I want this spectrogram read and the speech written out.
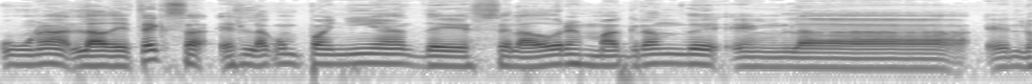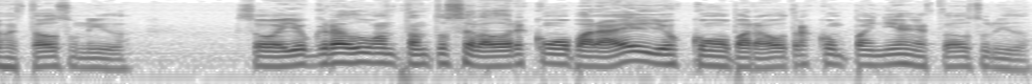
una, la de Texas es la compañía de celadores más grande en la en los Estados Unidos. So, ellos gradúan tanto celadores como para ellos como para otras compañías en Estados Unidos.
